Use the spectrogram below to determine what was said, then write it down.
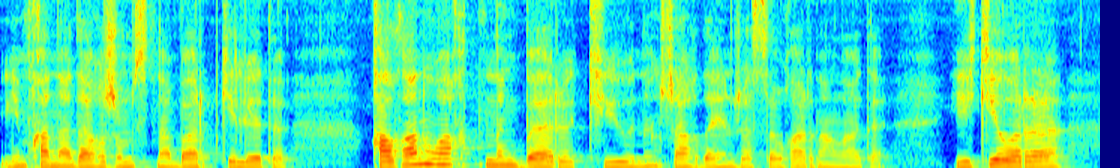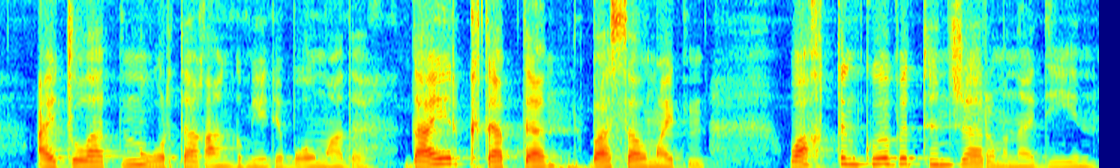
Емханадағы жұмысына барып келеді. Қалған уақытының бәрі күйеуінің жағдайын жасауға арналады. Екеуара айтылатын ортақ әңгіме де болмады. Дайыр кітаптан бас алмайтын. Уақыттың көбі түн жарымына дейін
